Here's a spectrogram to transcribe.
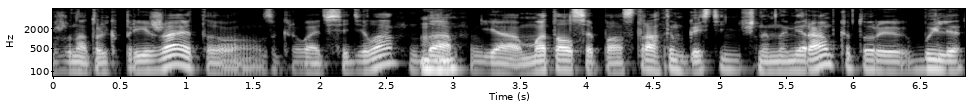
жена только приезжает, а, закрывает все дела. Да, я мотался по странным гостиничным номерам, которые были.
